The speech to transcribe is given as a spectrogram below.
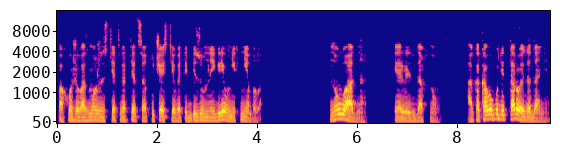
Похоже, возможности отвертеться от участия в этой безумной игре у них не было. «Ну ладно», — Эрвиль вздохнул. «А каково будет второе задание?»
